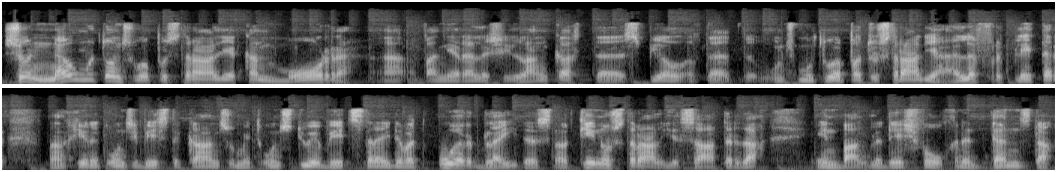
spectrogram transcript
So nou moet ons hoop Australië kan môre uh, wanneer hulle Sri Lanka te speel of dat ons moet hoop dat Australië hulle verpletter, dan gee dit ons die beste kans om met ons twee wedstryde wat oorbly, dis nou teen Australië Saterdag en Bangladesh volgende Dinsdag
